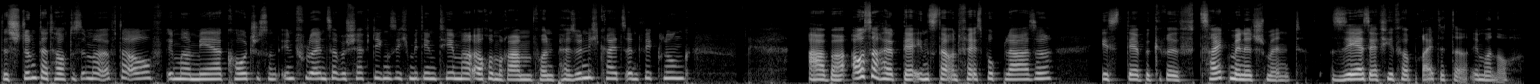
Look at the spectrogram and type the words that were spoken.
Das stimmt, da taucht es immer öfter auf. Immer mehr Coaches und Influencer beschäftigen sich mit dem Thema, auch im Rahmen von Persönlichkeitsentwicklung. Aber außerhalb der Insta- und Facebook-Blase ist der Begriff Zeitmanagement sehr, sehr viel verbreiteter, immer noch.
